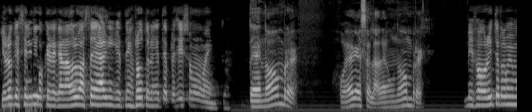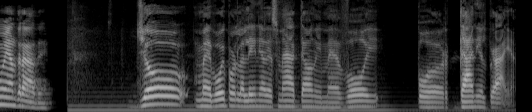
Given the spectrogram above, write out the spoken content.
Yo lo que sí le digo que el ganador va a ser alguien que esté en rotor en este preciso momento. De nombre, jueguesela de un nombre. Mi favorito ahora mismo es Andrade. Yo me voy por la línea de SmackDown y me voy por Daniel Bryan.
